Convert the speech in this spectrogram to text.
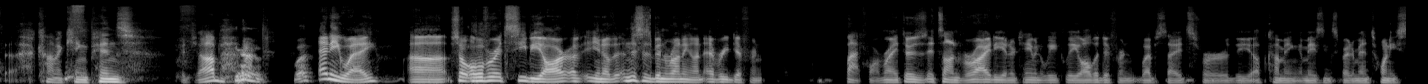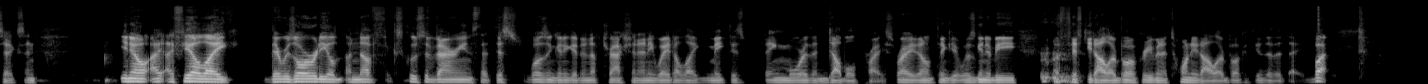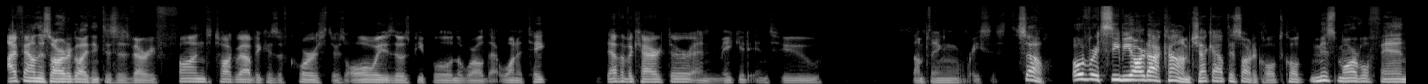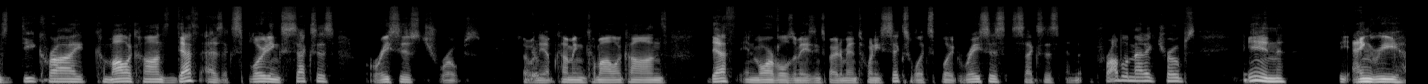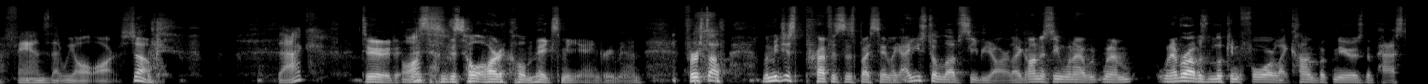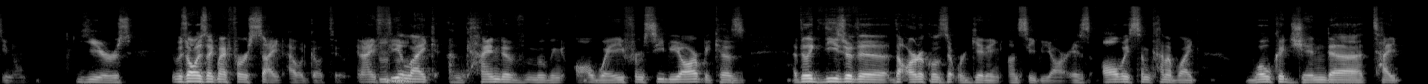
uh, comic kingpins good job. What? anyway uh so over at cbr you know and this has been running on every different platform right? There's it's on variety entertainment weekly all the different websites for the upcoming amazing spider-man 26 and you know i, I feel like there was already a- enough exclusive variants that this wasn't going to get enough traction anyway to like make this thing more than double price right? I don't think it was going to be a $50 book or even a $20 book at the end of the day. But I found this article. I think this is very fun to talk about because, of course, there's always those people in the world that want to take the death of a character and make it into something racist. So, over at CBR.com, check out this article. It's called Miss Marvel Fans Decry Kamala Khan's Death as Exploiting Sexist Racist Tropes. So, in the upcoming Kamala Khan's death in Marvel's Amazing Spider Man 26 will exploit racist, sexist, and problematic tropes in the angry fans that we all are. So, Zach, Dude, this, this whole article makes me angry, man. First off, let me just preface this by saying, like, I used to love CBR. Like, honestly, when I when I'm whenever I was looking for like comic book news in the past, you know, years, it was always like my first site I would go to. And I feel Mhm. like I'm kind of moving away from CBR because I feel like these are the the articles that we're getting on CBR is always some kind of like woke agenda type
